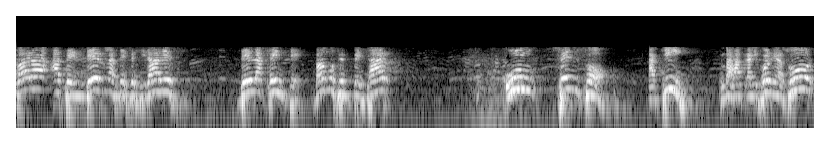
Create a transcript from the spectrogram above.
para atender las necesidades de la gente. Vamos a empezar un censo aquí en Baja California Sur,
